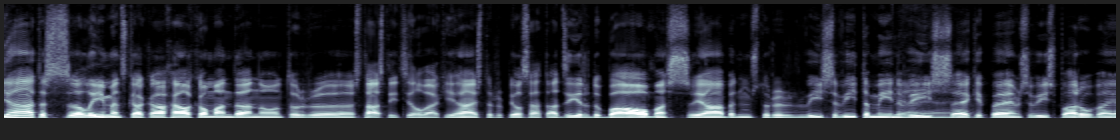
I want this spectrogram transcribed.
Jā, tas uh, līmenis, kā KHL komandā, nu, tur uh, stāstīja cilvēki, jā, es tur pilsētā dzirdu baumas, jā, bet mums tur ir visa vitamīna, viss ekipējums, viss parūpē,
